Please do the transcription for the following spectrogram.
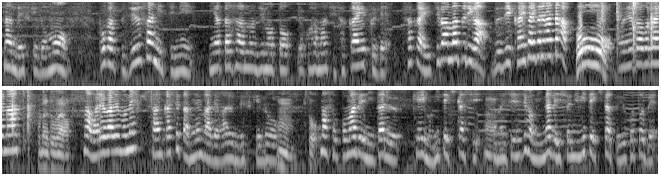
なんですけども5月13日に宮田さんの地元横浜市栄区で栄一番祭りが無事開催されました。おおおめでとうございます。おめでとうございます。まあ我々もね参加してたメンバーではあるんですけど、うんそう。まあそこまでに至る経緯も見てきたし、うん。その一日もみんなで一緒に見てきたということで、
